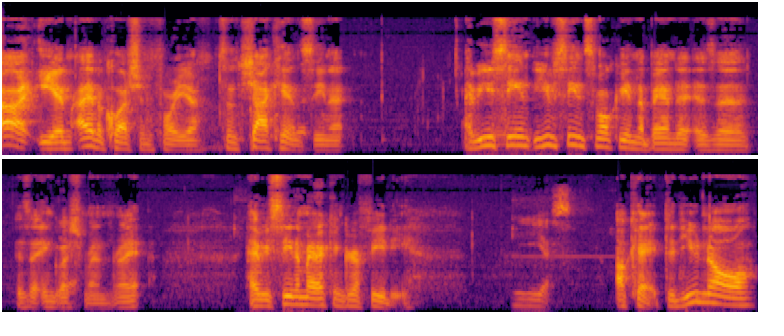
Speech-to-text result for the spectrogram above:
All right, Ian, I have a question for you. Since Shock hasn't seen it, have you seen you've seen Smokey and the Bandit as a as an Englishman, right? Have you seen American Graffiti? yes. Okay, did you know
